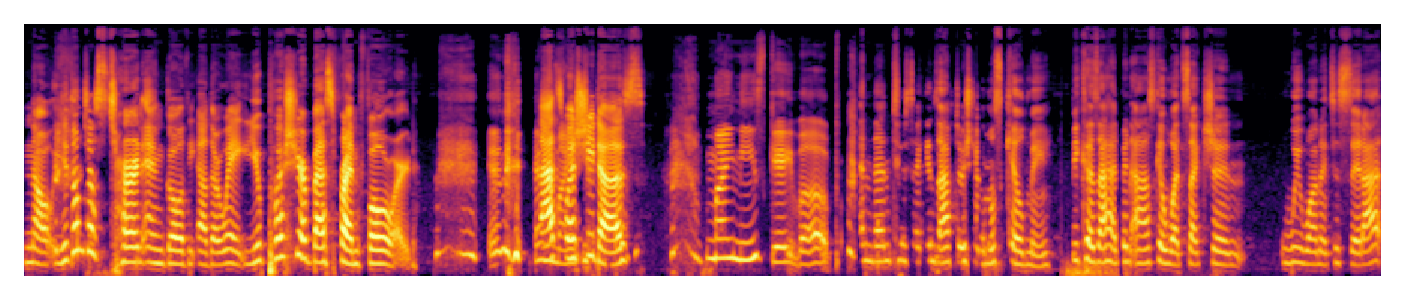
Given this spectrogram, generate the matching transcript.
No, you don't just turn and go the other way. You push your best friend forward. and and That's my what she does. my niece gave up. And then two seconds after, she almost killed me because I had been asking what section we wanted to sit at.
